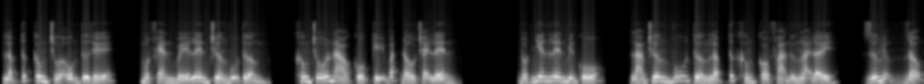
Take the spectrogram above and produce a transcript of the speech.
lập tức công chúa ôm tư thế, một phen bế lên trương vũ tường, không chỗ nào cố kỵ bắt đầu chạy lên. Đột nhiên lên biến cố, làm trương vũ tường lập tức không có phản ứng lại đây, dương miệng rộng,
